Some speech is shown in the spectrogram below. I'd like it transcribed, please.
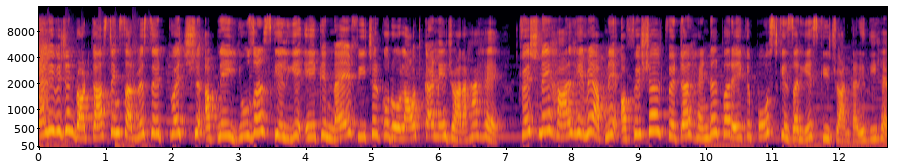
टेलीविज़न ब्रॉडकास्टिंग सर्विस से ट्विच अपने यूज़र्स के लिए एक नए फीचर को रोल आउट करने जा रहा है। ट्विच ने हाल ही में अपने ऑफिशियल ट्विटर हैंडल पर एक पोस्ट के ज़रिए इसकी जानकारी दी है।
